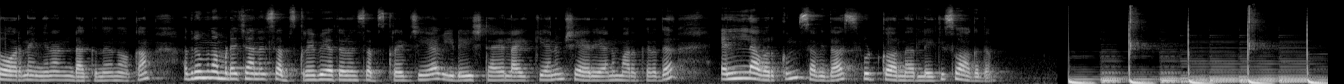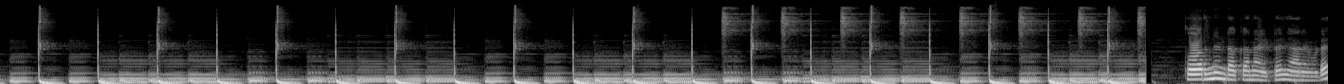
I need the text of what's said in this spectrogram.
തോരൻ എങ്ങനെയാണ് ഉണ്ടാക്കുന്നത് നോക്കാം. അതിനു മുമ്പ് നമ്മുടെ ചാനൽ സബ്സ്ക്രൈബ് ചെയ്യാത്തവരും സബ്സ്ക്രൈബ് ചെയ്യുക. വീഡിയോ ഇഷ്ടമായ ലൈക്ക് ചെയ്യാനും ഷെയർ ചെയ്യാനും മറക്കരുത്. എല്ലാവർക്കും സവിതാസ് ഫുഡ് കോർണറിലേക്ക് സ്വാഗതം. തോരൻ ഉണ്ടാക്കാനായിട്ട് ഞാനിവിടെ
